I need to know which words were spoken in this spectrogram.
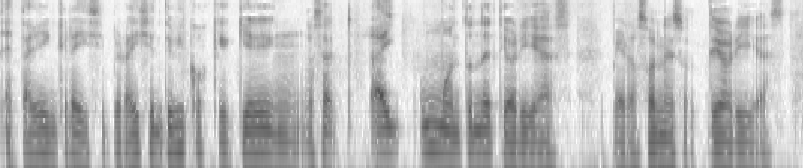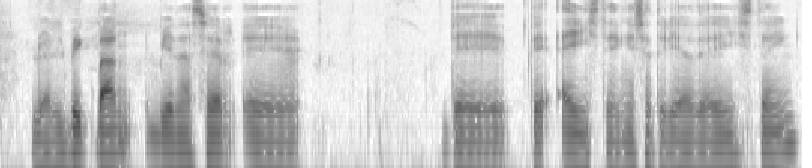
está bien crazy, pero hay científicos que quieren, o sea, hay un montón de teorías, pero son eso, teorías. Lo del Big Bang viene a ser eh, de, de Einstein, esa teoría de Einstein,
